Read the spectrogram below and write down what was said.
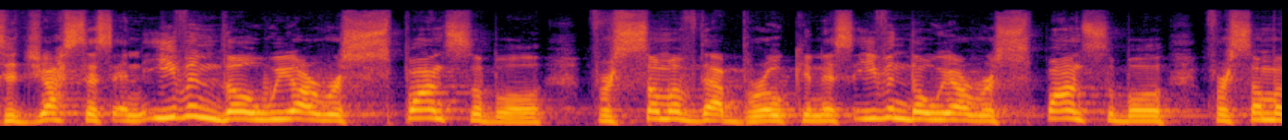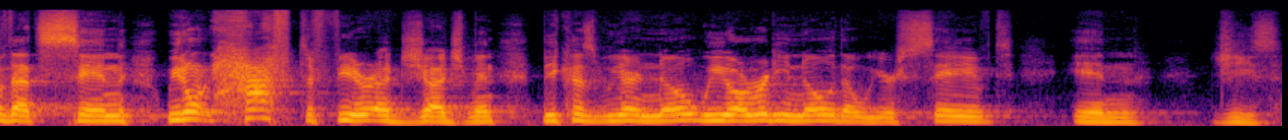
to justice. And even though we are responsible for some of that brokenness, even though we are responsible for some of that sin, we don't have to fear a judgment because we, are know, we already know that we are saved in Jesus.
